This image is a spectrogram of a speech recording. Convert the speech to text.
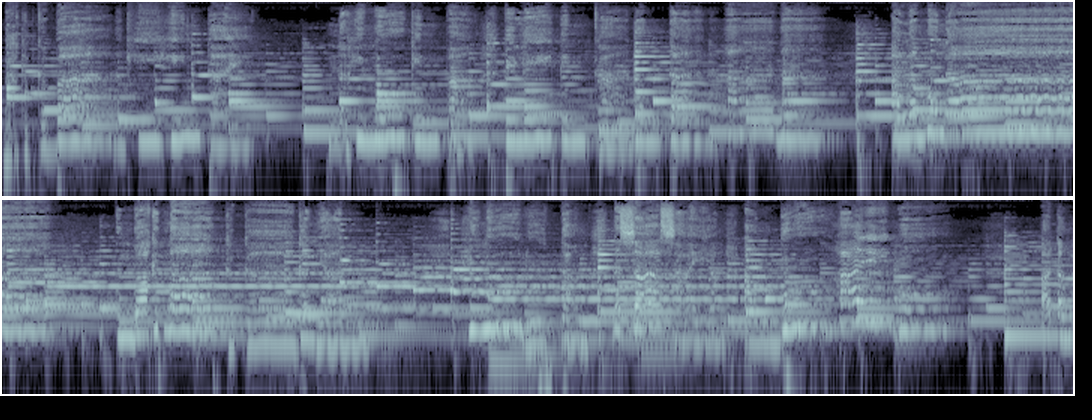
Bakit ka ba naghihintay? Nahimukin pa, pilitin ka ng tadhana. Alam mo na kung bakit nagkakaganyan Lumulutang nasasayang ang buhay mo. At ang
